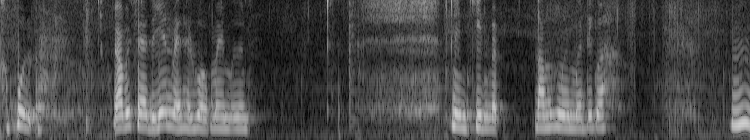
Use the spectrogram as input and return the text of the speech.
ข้าวปุ่นเอาไปใส่ตู้เย็นไว้ถ้าลวกไม่มือนเน้นกินแบบตำหวยหมดดีกว่า อืม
